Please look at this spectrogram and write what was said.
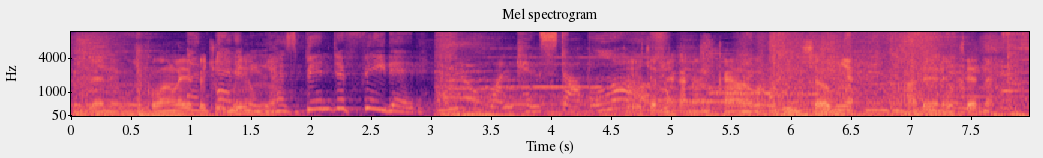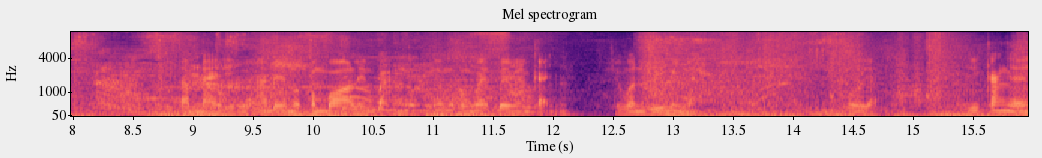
mình lên thì mình cố gắng lấy cái trụ mít không nhé thì trận này khả năng cao có thể win sớm nhé AD này chết này tầm này thì AD một combo lên bảng nếu mà không có SP bên cạnh thì vân dí mình này. Thôi ạ dí căng vậy.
